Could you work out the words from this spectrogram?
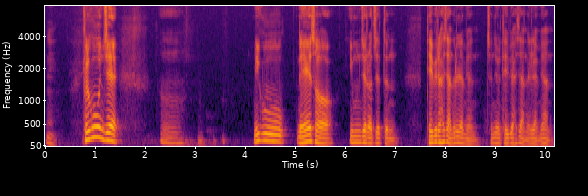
네. 결국은 이제 어, 미국 내에서 이 문제를 어쨌든 대비를 하지 않으려면 전쟁을 대비하지 않으려면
